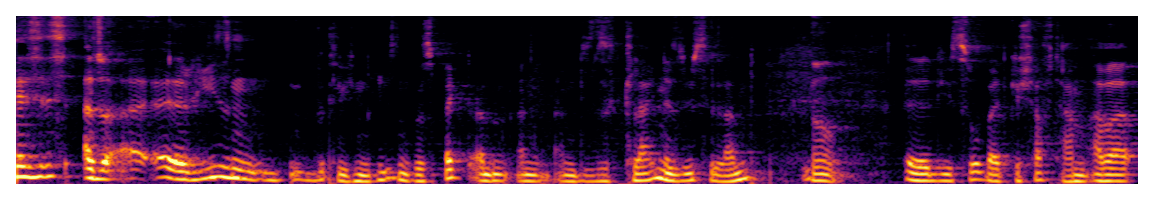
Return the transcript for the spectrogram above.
Es ist also äh, riesen, wirklich ein riesen Respekt an, an, an dieses kleine, süße Land, Ja. äh, die es so weit geschafft haben. Aber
